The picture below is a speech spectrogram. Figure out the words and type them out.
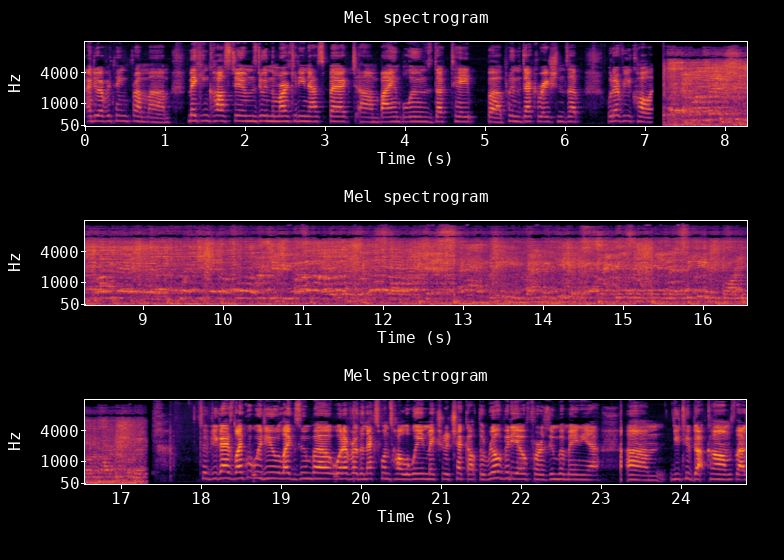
I do everything from um, making costumes, doing the marketing aspect, um, buying balloons, duct tape, uh, putting the decorations up, whatever you call it. So if you guys like what we do, like Zumba, whatever, the next one's Halloween, make sure to check out the real video for Zumba Mania, um, youtube.com slash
